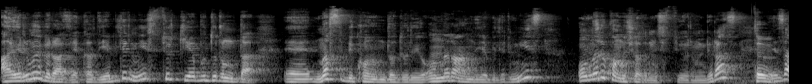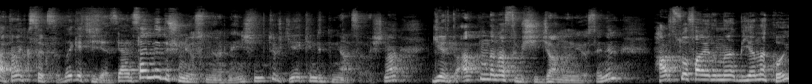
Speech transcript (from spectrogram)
ayrımı biraz yakalayabilir miyiz? Türkiye bu durumda e, nasıl bir konumda duruyor onları anlayabilir miyiz? Onları konuşalım istiyorum biraz. Tabii. E, zaten kısa kısa da geçeceğiz. Yani sen ne düşünüyorsun örneğin? Şimdi Türkiye 2. Dünya Savaşı'na girdi. Aklında nasıl bir şey canlanıyor senin? Hearts of Iron'ı bir yana koy.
